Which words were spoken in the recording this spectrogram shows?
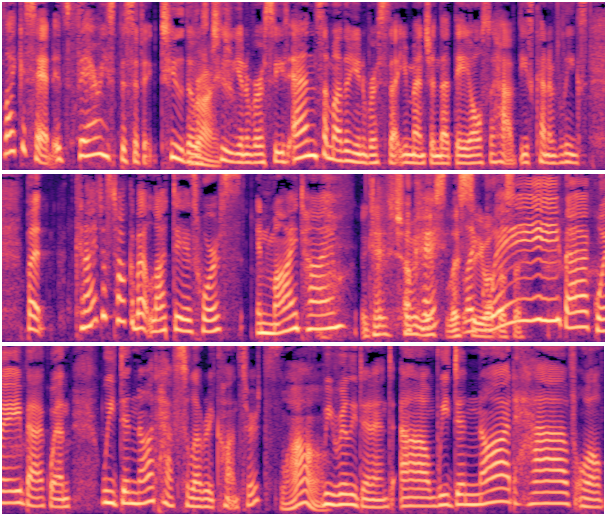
like I said, it's very specific to those Right. two universities and some other universities that you mentioned that they also have these kind of leagues. But can I just talk about Latte's horse? In my time, Okay, sure. okay, Yes, let's like see what way this is. back, way back when we did not have celebrity concerts. Wow. we really didn't. Um, we did not have. Well,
